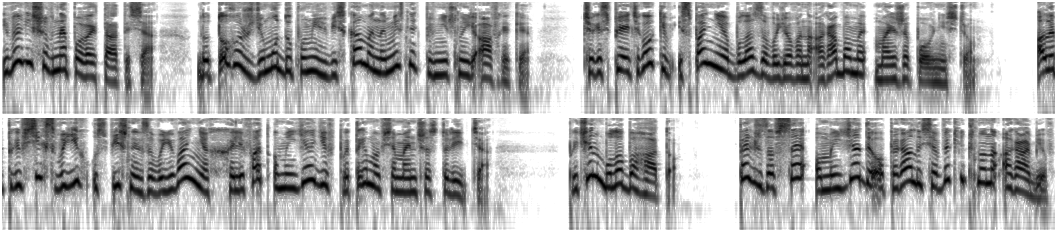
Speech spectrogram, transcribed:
і вирішив не повертатися. До того ж йому допоміг військами намісник Північної Африки. Через п'ять років Іспанія була завойована арабами майже повністю. Але при всіх своїх успішних завоюваннях халіфат Омейядів протримався менше століття. Причин було багато. Перш за все, омейяди опиралися виключно на арабів,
